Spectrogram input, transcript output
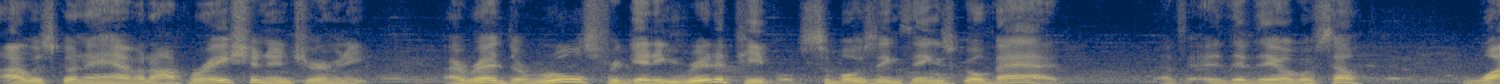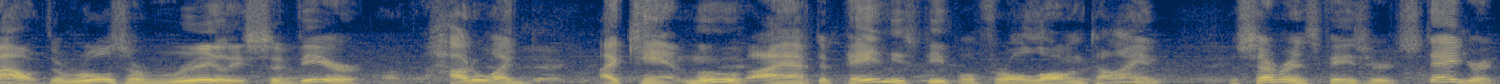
I was going to have an operation in Germany. I read the rules for getting rid of people, supposing things go bad, if, if they all go south. Wow, the rules are really severe. How do I? I can't move. I have to pay these people for a long time. The severance pays are staggering.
